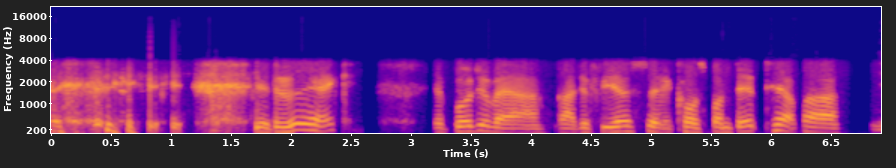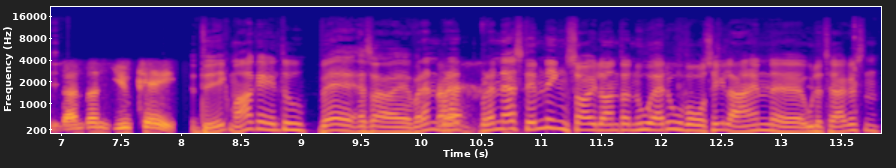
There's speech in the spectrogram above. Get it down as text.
ja, det ved jeg ikke. Jeg burde jo være Radio 4's øh, korrespondent her fra London, UK. Det er ikke meget galt, du. Hvad, altså, øh, hvordan, Nej. hvordan, hvordan er stemningen så i London? Nu er du vores helt egen øh, Ulla Terkelsen.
